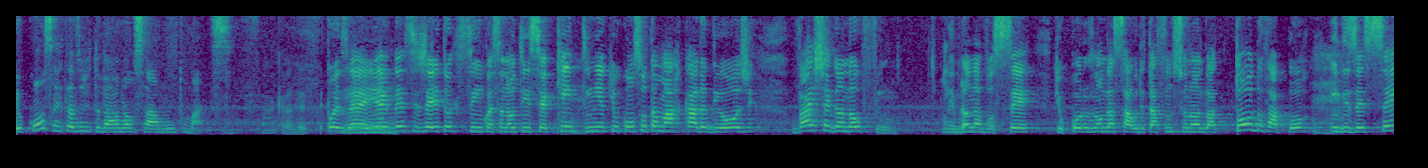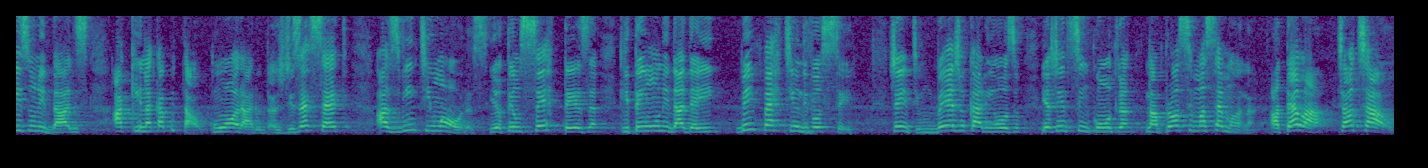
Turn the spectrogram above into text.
eu com certeza a gente vai avançar muito mais agradecer. Pois é, hum. e é desse jeito assim, com essa notícia quentinha, que o Consulta Marcada de hoje vai chegando ao fim. Lembrando a você que o Corujão da Saúde está funcionando a todo vapor em 16 unidades aqui na capital, com o horário das 17 às 21 horas. E eu tenho certeza que tem uma unidade aí bem pertinho de você. Gente, um beijo carinhoso e a gente se encontra na próxima semana. Até lá. Tchau, tchau.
